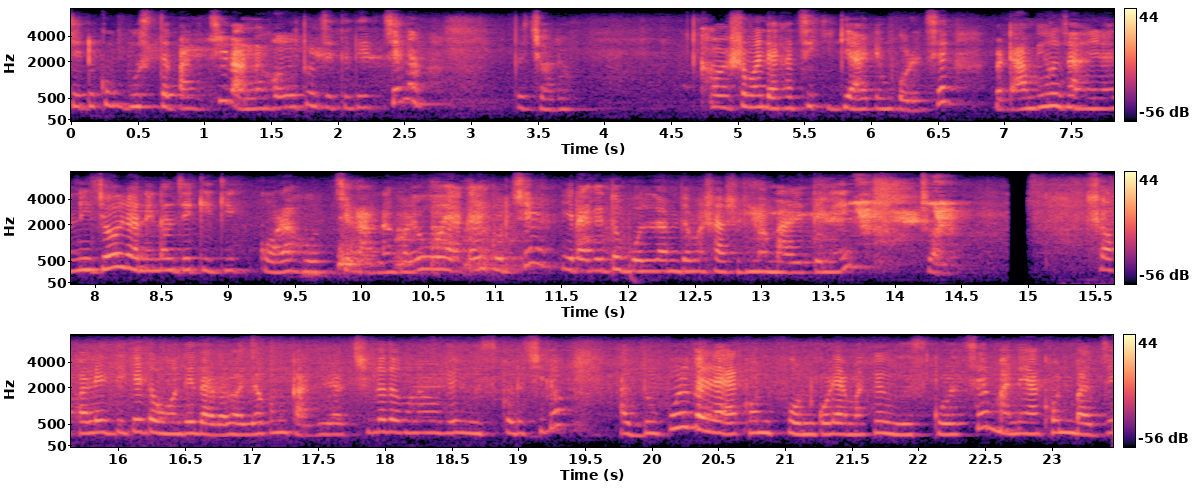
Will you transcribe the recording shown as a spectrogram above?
যেটুকু বুঝতে পারছি রান্নাঘরে তো যেতে দিচ্ছে না। তো চলো। খাওয়ার সময় দেখাচ্ছি কী কী আইটেম করেছে বাট আমিও জানি না, নিজেও জানি না যে কী কী করা হচ্ছে রান্নাঘরে। ও একাই করছে, এর আগে তো বললাম যে আমার শাশুড়ি মা বাড়িতে নেই। চলো। সকালের দিকে তোমাদের দাদাভাই যখন কাজে যাচ্ছিল, তখন আমাকে ইউজ করেছিল। আর দুপুরবেলা এখন ফোন করে আমাকে ইউজ করছে মানে এখন বাজে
